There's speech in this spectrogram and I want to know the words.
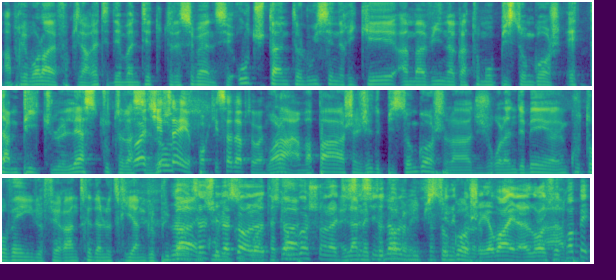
Après, voilà, il faut qu'il arrête d'inventer toutes les semaines. C'est où tu tentes Luis Enrique, Amavi, Nagatomo, piston gauche, et tant pis, tu le laisses toute la Ouais, tu saison. essayes pour qu'il s'adapte, ouais. Voilà, on va pas changer de piston gauche là du jour au lendemain. Un coup Tovin, il le fait rentrer dans le triangle plus Non, bas. ça je suis il d'accord, le piston gauche, on l'a dit. Et là maintenant, on le piston gauche. Ah ouais, il a le droit de se Ah. tromper.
